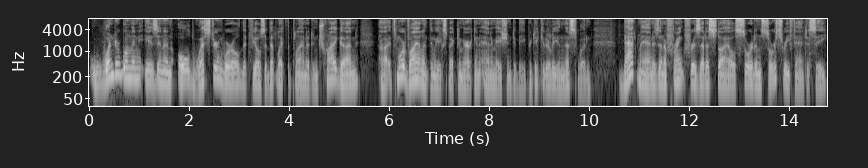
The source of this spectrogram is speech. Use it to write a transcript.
Wonder Woman is in an old Western world that feels a bit like the planet in Trigun. Uh, it's more violent than we expect American animation to be, particularly in this one. Batman is in a Frank Frazetta style sword and sorcery fantasy,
